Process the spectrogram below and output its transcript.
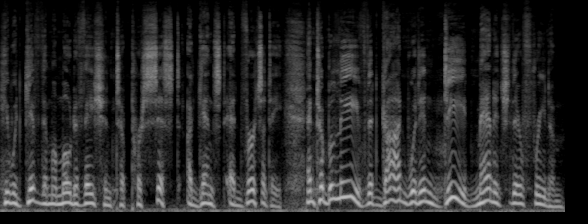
he would give them a motivation to persist against adversity and to believe that God would indeed manage their freedom.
